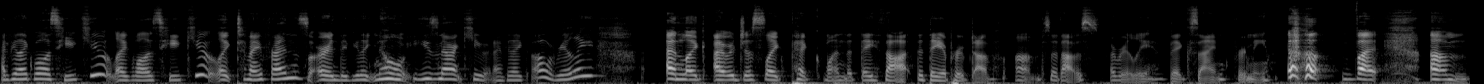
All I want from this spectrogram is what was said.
I'd be like, "Well, is he cute?" Like, "Well, is he cute?" Like to my friends or they'd be like, "No, he's not cute." And I'd be like, "Oh, really?" And like I would just like pick one that they thought that they approved of. Um so that was a really big sign for me. but um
